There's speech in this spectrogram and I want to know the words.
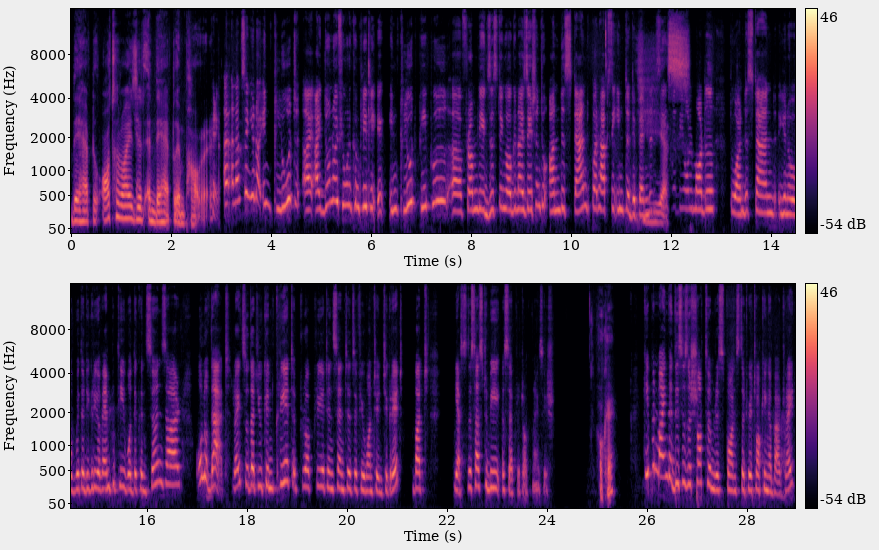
They have to authorize yes. it and they have to empower it. Correct. And I'm saying, you know, include, I, I don't know if you want to completely include people uh, from the existing organization to understand perhaps the interdependency yes. with the old model, to understand, you know, with a degree of empathy what the concerns are, all of that, right? So that you can create appropriate incentives if you want to integrate. But yes, this has to be a separate organization. Okay. Keep in mind that this is a short term response that we're talking about, right?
